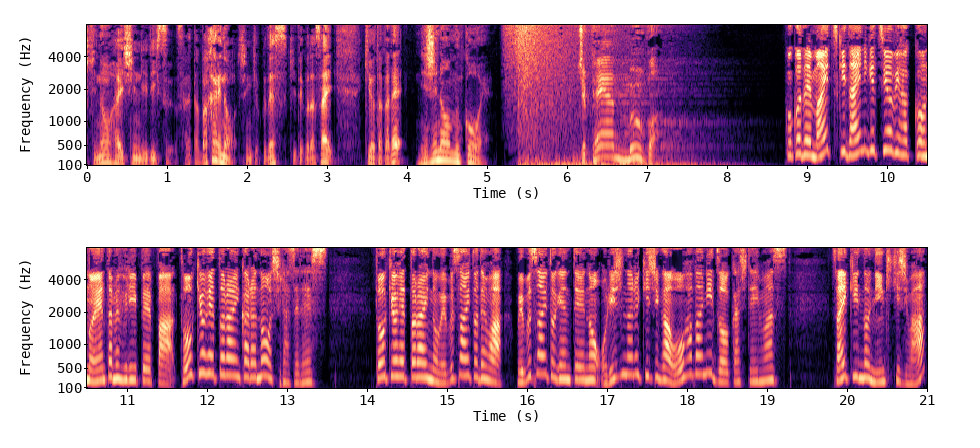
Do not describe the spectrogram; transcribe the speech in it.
昨日配信リリースされたばかりの新曲です。聞いてください。清高で虹の向こうへ。Japan Move Up ここで毎月第2月曜日発行のエンタメフリーペーパー、東京ヘッドラインからのお知らせです。東京ヘッドラインのウェブサイトでは、ウェブサイト限定のオリジナル記事が大幅に増加しています。最近の人気記事は、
